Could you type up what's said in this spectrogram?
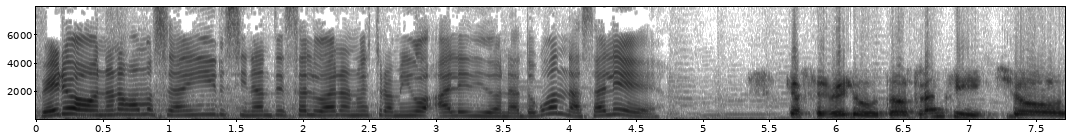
Pero no nos vamos a ir sin antes saludar a nuestro amigo Ale Di Donato. ¿Cómo andas, Ale? ¿Qué haces, Belu? ¿Todo tranqui? Yo,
